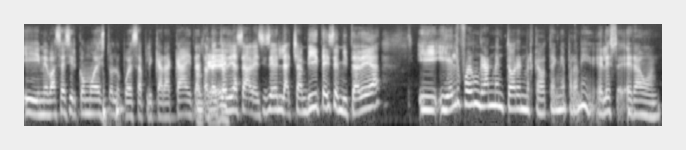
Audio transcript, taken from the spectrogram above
y me vas a decir cómo esto lo puedes aplicar acá y tal, tal, Entonces ya sabes, hice la chambita, hice mi tarea y, y, él fue un gran mentor en mercadotecnia para mí. Él es, era un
